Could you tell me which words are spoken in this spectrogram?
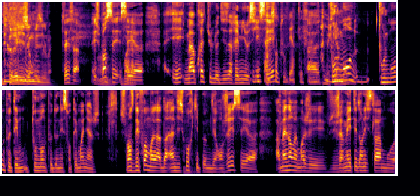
de religion musulmane. C'est ça. Et je pense que c'est. Euh, et mais après, tu le disais, Rémi aussi, les c'est. sont ouvertes, les femmes. Euh, ah, tout, le monde, tout, le monde peut tout le monde peut donner son témoignage. Je pense des fois, moi, un discours qui peut me déranger, c'est euh, Ah, mais non, mais moi, j'ai jamais été dans l'islam ou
